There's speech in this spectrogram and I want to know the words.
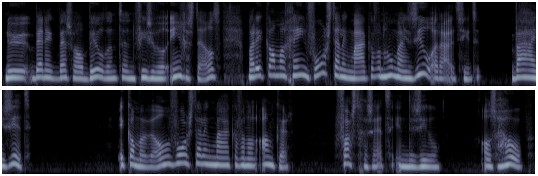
Nu ben ik best wel beeldend en visueel ingesteld, maar ik kan me geen voorstelling maken van hoe mijn ziel eruit ziet, waar hij zit. Ik kan me wel een voorstelling maken van een anker, vastgezet in de ziel, als hoop,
